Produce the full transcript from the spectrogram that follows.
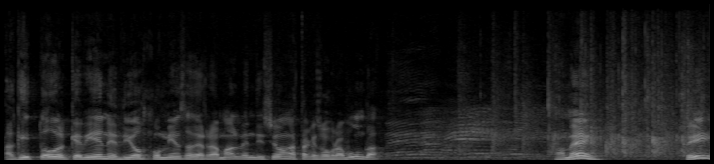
Aquí todo el que viene, Dios comienza a derramar bendición hasta que sobreabunda. Amén. Sí.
